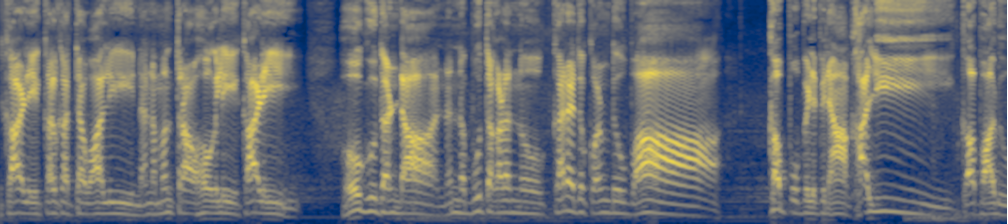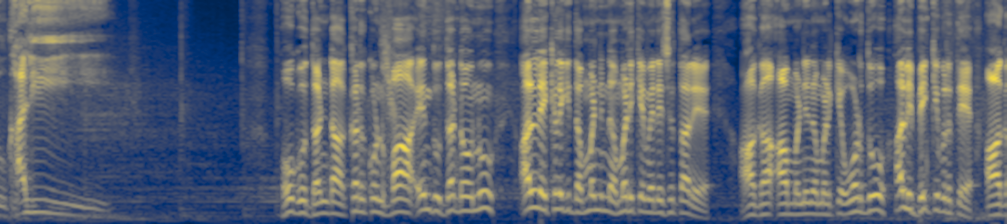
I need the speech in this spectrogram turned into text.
ಕಾಳಿ ಕಲ್ಕತ್ತೆ ವಾಲಿ, ನನ್ನ ಮಂತ್ರ ಹೋಗಲಿ ಕಾಳಿ. ಹೋಗು ದಂಡ, ನನ್ನ ಭೂತಗಳನ್ನು ಕರೆದುಕೊಂಡು ಬಾ. ಕಪ್ಪು ಬಿಳುಪಿನ ಖಾಲಿ, ಕಾಪಾಡು ಖಾಲಿ. ಹೋಗು ದಂಡ, ಕರೆದುಕೊಂಡು ಬಾ ಎಂದು ದಂಡವನ್ನು ಅಲ್ಲೇ ಕೆಳಗಿದ್ದ ಮಣ್ಣಿನ ಮಡಿಕೆ ಮೇಲೆ ಇಸುತ್ತಾರೆ ಆಗ ಆ ಮಣ್ಣಿನ ಮಡಿಕೆ ಒಡೆದು ಅಲ್ಲಿ ಬೆಂಕಿ ಬರುತ್ತೆ. ಆಗ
